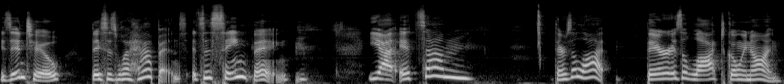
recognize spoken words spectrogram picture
is into, this is what happens. It's the same thing. Yeah, it's um there's a lot. There is a lot going on.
